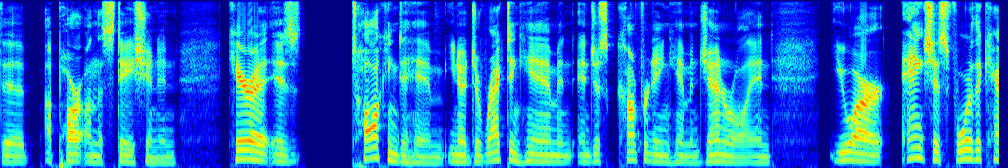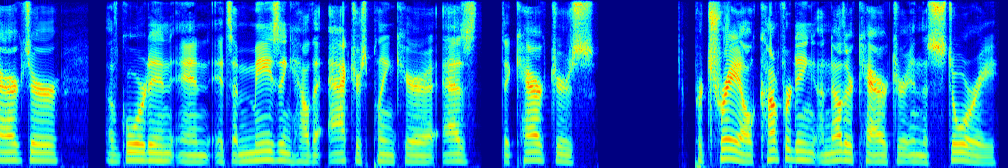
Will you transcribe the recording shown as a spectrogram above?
the a part on the station, and Kara is talking to him, you know, directing him and, and just comforting him in general. And you are anxious for the character of Gordon, and it's amazing how the actors playing Kara as the character's portrayal, comforting another character in the story,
